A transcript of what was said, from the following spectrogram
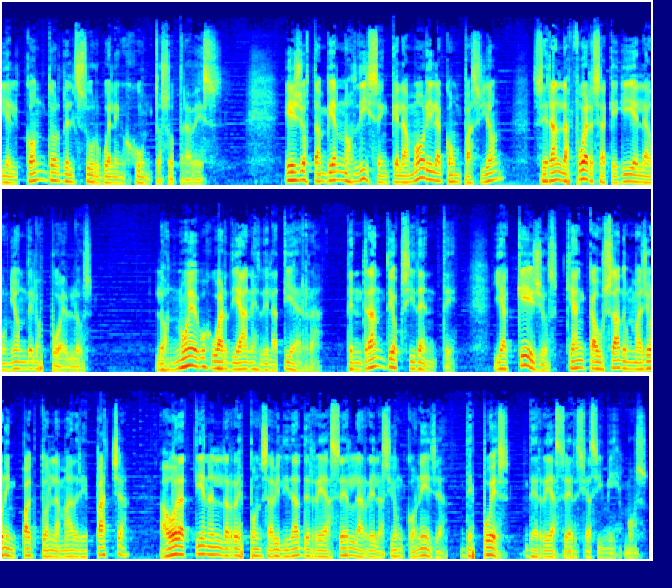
y el cóndor del sur vuelen juntos otra vez. Ellos también nos dicen que el amor y la compasión serán la fuerza que guíe la unión de los pueblos. Los nuevos guardianes de la tierra tendrán de Occidente, y aquellos que han causado un mayor impacto en la Madre Pacha, ahora tienen la responsabilidad de rehacer la relación con ella, después de rehacerse a sí mismos.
